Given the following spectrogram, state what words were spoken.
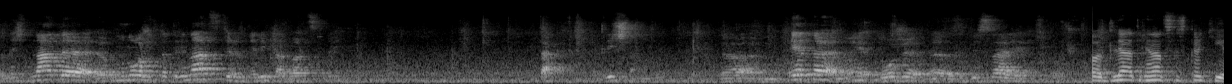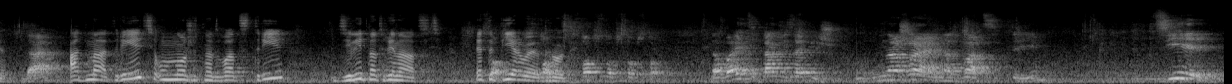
значит, надо э, умножить на 13 и разделить на 23. Так, отлично. Э, Это мы тоже э, записали. Для 13 строки. Да? 1 треть умножить на 23 делить на 13. Это Стоп, первая стоп, дробь. Стоп, стоп, стоп, стоп. Давайте так и запишем. Умножаем на 23, делим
